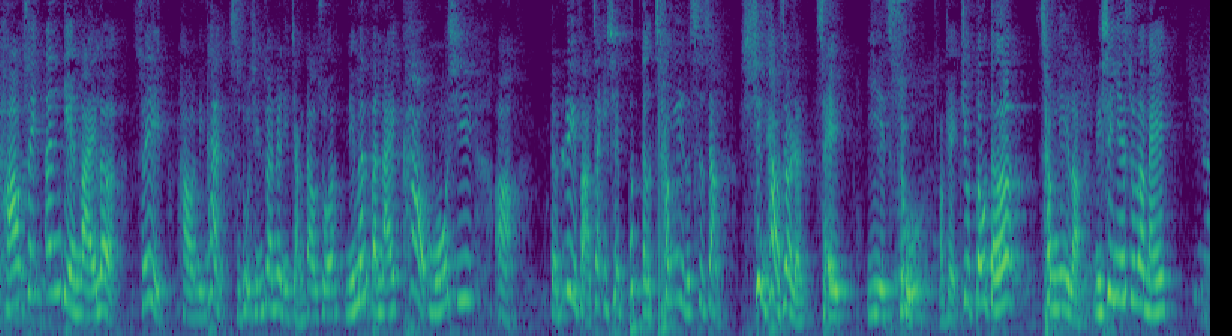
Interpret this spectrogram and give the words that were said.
好，所以恩典来了。所以好，你看《使徒行传》那里讲到说，你们本来靠摩西啊的律法，在一切不得称义的事上，信靠这人谁？耶稣。OK，就都得称义了。你信耶稣了没？信了。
